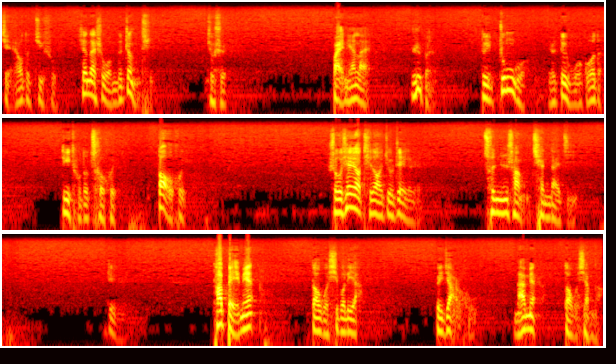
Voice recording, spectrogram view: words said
简要的记述。现在是我们的正题，就是百年来日本对中国也对我国的地图的测绘。道会，首先要提到就这个人，村上千代吉。这个人，他北面到过西伯利亚、贝加尔湖，南面到过香港，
